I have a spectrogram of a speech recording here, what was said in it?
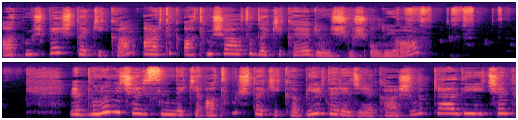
65 dakikam artık 66 dakikaya dönüşmüş oluyor. Ve bunun içerisindeki 60 dakika 1 dereceye karşılık geldiği için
